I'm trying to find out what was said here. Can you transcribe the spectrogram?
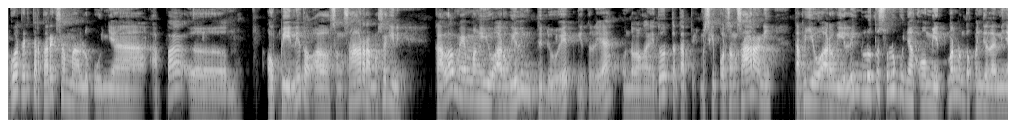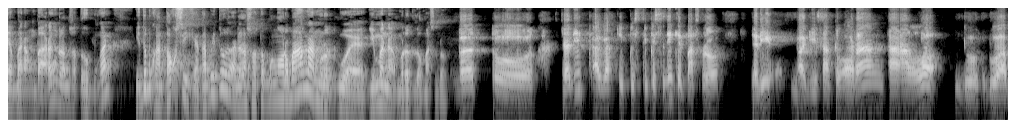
gua tadi tertarik sama lu punya apa um, opini soal sengsara. Maksudnya gini, kalau memang you are willing to do it gitu ya untuk melakukan itu tetapi meskipun sengsara nih tapi you are willing lu tuh selalu punya komitmen untuk menjalaninya bareng-bareng dalam suatu hubungan itu bukan toksik ya tapi itu adalah suatu pengorbanan menurut gue ya. Gimana menurut lu mas bro? Betul. Jadi agak tipis-tipis sedikit mas bro jadi bagi satu orang kalau dua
